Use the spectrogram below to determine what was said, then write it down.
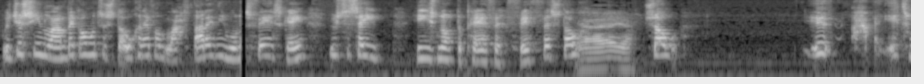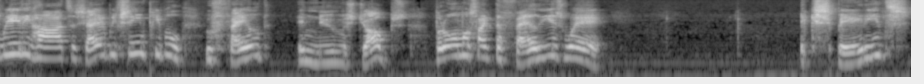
we've just seen Lambert going to Stoke and everyone laughed at it. and He won his first game. Who's to say he's not the perfect fit for Stoke? Yeah, yeah. So it, it's really hard to say. We've seen people who failed in numerous jobs, but almost like the failures were experience.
